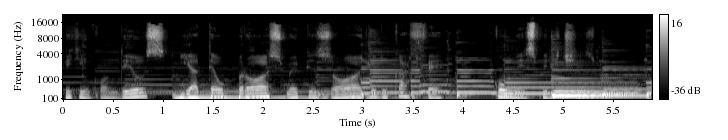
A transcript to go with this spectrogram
Fiquem com Deus e até o próximo episódio do Café com o Espiritismo.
